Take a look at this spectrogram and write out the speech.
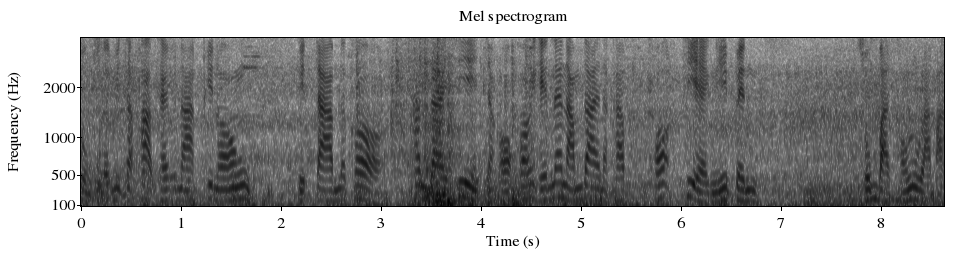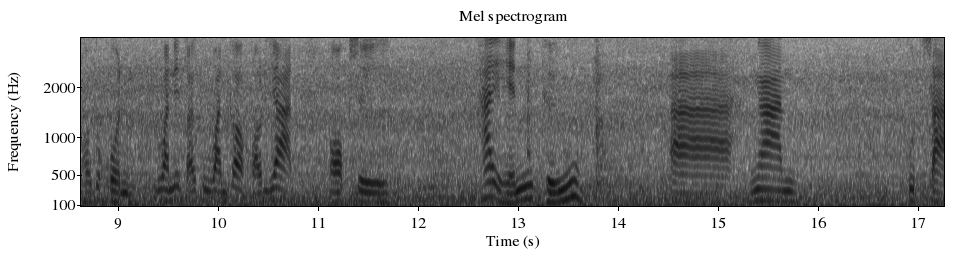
ส่งเสริมมิตรภาพไทยเวียดนามพี่น้องติดตามแล้วก็ท่านใดที่จะออกความเห็นแนะนำได้นะครับ เพราะที่แห่งนี้เป็นสมบัติของลูกหลานป่าของทุกคน วันนี้ต่อยกูวันก็ขออนุญาตออกสื่อให้เห็นถึงางานขุดสระ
